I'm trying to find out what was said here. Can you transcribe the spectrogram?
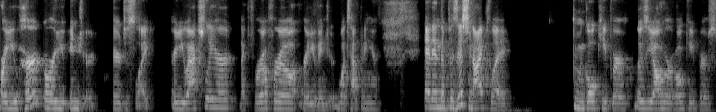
"Are you hurt or are you injured?" They're just like, "Are you actually hurt? Like for real, for real? Are you injured? What's happening here?" And in the position I play, I'm a goalkeeper. Those of y'all who are goalkeepers,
